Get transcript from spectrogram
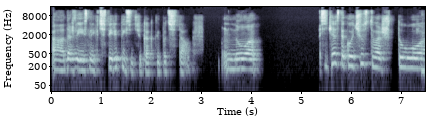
а, даже если их 4 тысячи, как ты подсчитал. Но Сейчас такое чувство, что,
